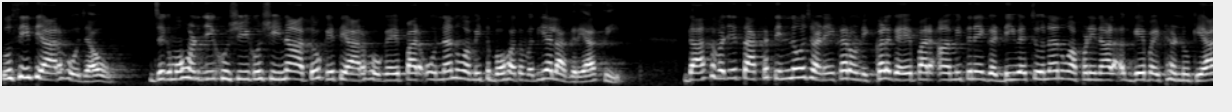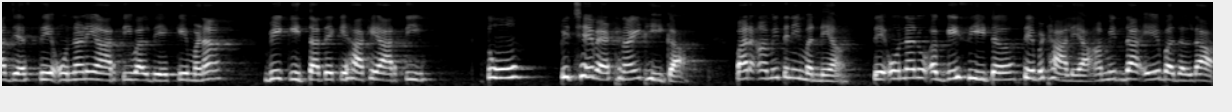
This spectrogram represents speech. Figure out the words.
ਤੁਸੀਂ ਤਿਆਰ ਹੋ ਜਾਓ। ਜਗਮੋਹਨ ਜੀ ਖੁਸ਼ੀ-ਖੁਸ਼ੀ ਨਹਾ ਧੋ ਕੇ ਤਿਆਰ ਹੋ ਗਏ, ਪਰ ਉਹਨਾਂ ਨੂੰ ਅਮਿਤ ਬਹੁਤ ਵਧੀਆ ਲੱਗ ਰਿਹਾ ਸੀ। 10 ਵਜੇ ਤੱਕ ਤਿੰਨੋਂ ਜਣੇ ਘਰੋਂ ਨਿਕਲ ਗਏ, ਪਰ ਅਮਿਤ ਨੇ ਗੱਡੀ ਵਿੱਚ ਉਹਨਾਂ ਨੂੰ ਆਪਣੇ ਨਾਲ ਅੱਗੇ ਬੈਠਣ ਨੂੰ ਕਿਹਾ, ਜਿਸ ਤੇ ਉਹਨਾਂ ਨੇ ਆਰਤੀ ਵੱਲ ਦੇਖ ਕੇ ਮਨਾ ਵੀ ਕੀਤਾ ਤੇ ਕਿਹਾ ਕਿ, ਆਰਤੀ, ਤੂੰ ਪਿੱਛੇ ਬੈਠਣਾ ਹੀ ਠੀਕ ਆ। ਪਰ ਅਮਿਤ ਨਹੀਂ ਮੰਨਿਆ ਤੇ ਉਹਨਾਂ ਨੂੰ ਅੱਗੇ ਹੀ ਸੀਟ ਤੇ ਬਿਠਾ ਲਿਆ। ਅਮਿਤ ਦਾ ਇਹ ਬਦਲਦਾ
